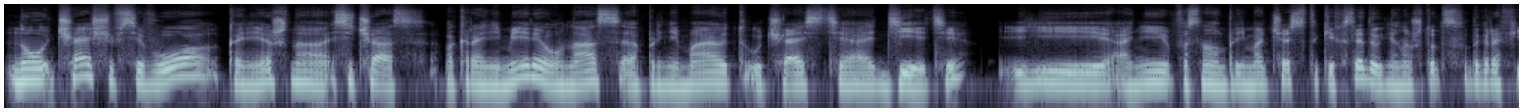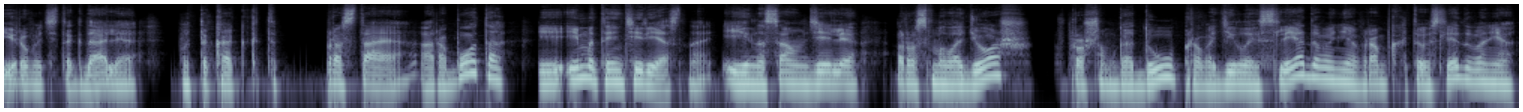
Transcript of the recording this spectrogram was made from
Но чаще всего, конечно, сейчас, по крайней мере, у нас э, принимают участие дети, и они в основном принимают участие в таких исследованиях, ну, что-то сфотографировать и так далее. Вот такая как-то простая работа, и им это интересно. И на самом деле Росмолодежь в прошлом году проводила исследование, в рамках этого исследования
